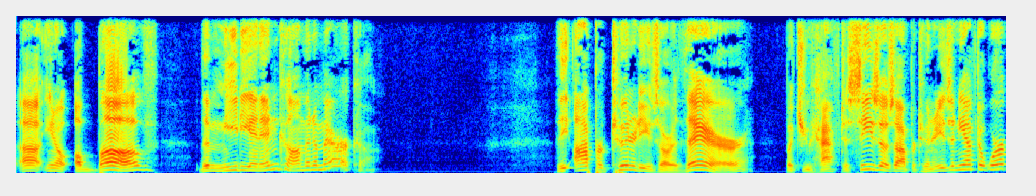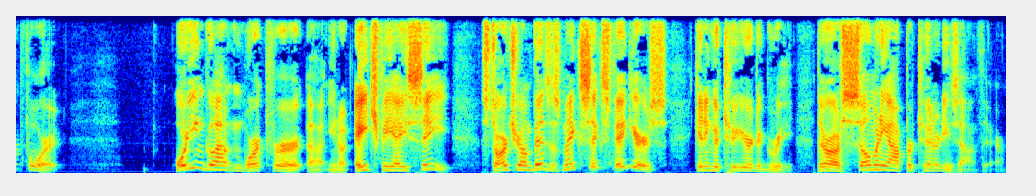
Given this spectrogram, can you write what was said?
uh, you know, above the median income in America. The opportunities are there, but you have to seize those opportunities and you have to work for it. Or you can go out and work for, uh, you know, HVAC, start your own business, make six figures getting a two year degree. There are so many opportunities out there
